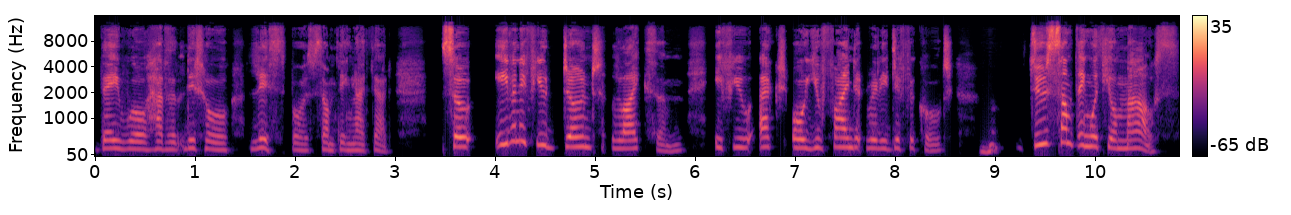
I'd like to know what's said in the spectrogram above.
they will have a little lisp or something like that so even if you don't like them if you act or you find it really difficult mm-hmm. do something with your mouth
